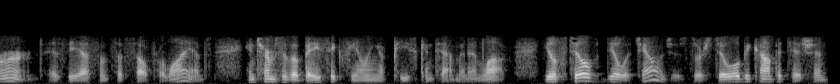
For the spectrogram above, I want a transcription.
earned as the essence of self-reliance in terms of a basic feeling of peace, contentment, and love. You'll still deal with challenges. There still will be competition.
